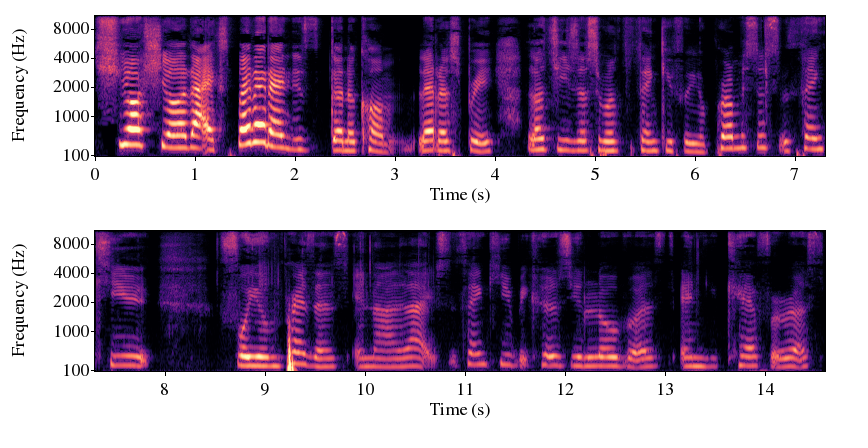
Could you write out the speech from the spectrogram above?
sure, sure, that expected end is gonna come. Let us pray. Lord Jesus, we want to thank you for your promises. We thank you for your presence in our lives. Thank you because you love us and you care for us.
